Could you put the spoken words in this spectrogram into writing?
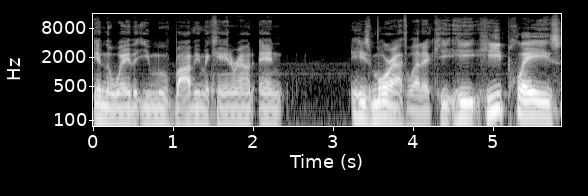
in the way that you move Bobby McCain around. And he's more athletic. He he he plays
